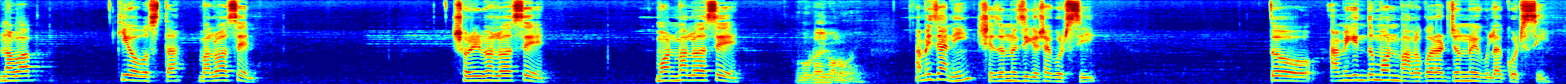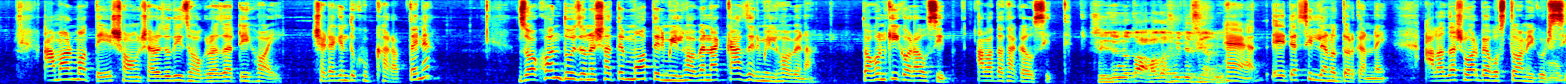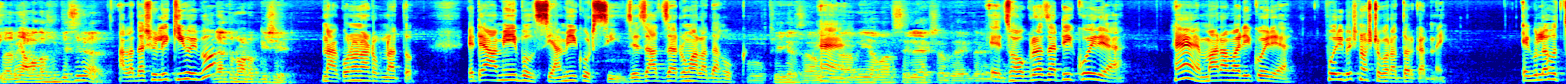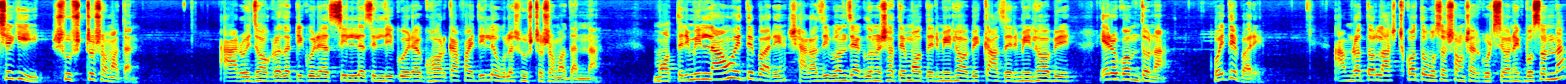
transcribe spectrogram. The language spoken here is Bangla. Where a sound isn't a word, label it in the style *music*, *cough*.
নবাব কি অবস্থা? ভালো আছেন? শরীর ভালো আছে? মন ভালো আছে? কোনোটাই ভালো নাই। আমি জানি সেজন্য জিজ্ঞাসা করছি। তো আমি কিন্তু মন ভালো করার জন্য এগুলা করছি। আমার মতে সংসারে যদি ঝগড়াঝাটি হয় সেটা কিন্তু খুব খারাপ তাই না? যখন দুইজনের সাথে মতের মিল হবে না কাজের মিল হবে না তখন কি করা উচিত? আলাদা থাকা উচিত। সেই জন্য তো আলাদা শুইতেছি আমি। হ্যাঁ এটা চিল্লানোর দরকার নাই। আলাদা শোয়ার ব্যবস্থা আমি করছি। আমি আলাদা শুইতেছি না? আলাদা শুলে কি হইব? না তো নাটক কিসের? না কোনো নাটক না তো। এটা আমিই বলছি আমিই করছি যে যার যার রুম আলাদা হোক। ঠিক আছে আমি হ্যাঁ। আমার ছেলে একসাথে এক ঝগড়াঝাটি কইরা হ্যাঁ মারামারি কইরা পরিবেশ নষ্ট করার দরকার নাই। এগুলো হচ্ছে কি? সুষ্ঠু সমাধান। আর ওই ঝগড়াঝাটি কইরা চিল্লা চিল্লি কইরা ঘর কাফাই দিলে ওগুলো সুষ্ঠু সমাধান না। মতের মিল নাও হইতে পারে। সারা জীবন যে একজনের সাথে মতের মিল হবে, কাজের মিল হবে, এরকম তো না। হইতে পারে। আমরা তো লাস্ট কত বছর সংসার করছি? অনেক বছর না?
